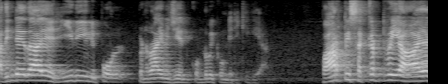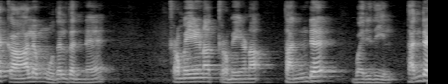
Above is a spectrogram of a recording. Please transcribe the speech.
അതിന്റേതായ രീതിയിൽ ഇപ്പോൾ പിണറായി വിജയൻ കൊണ്ടുപോയിക്കൊണ്ടിരിക്കുകയാണ്. പാർട്ടി സെക്രട്ടറി ആയ കാലം മുതൽ തന്നെ ക്രമേണ ക്രമേണ തന്റെ വരുതിയിൽ തന്റെ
